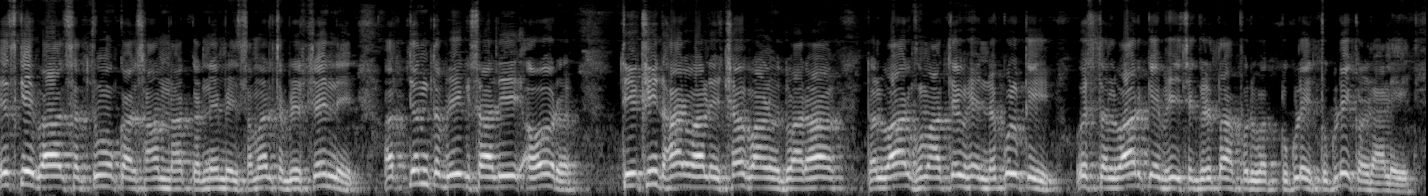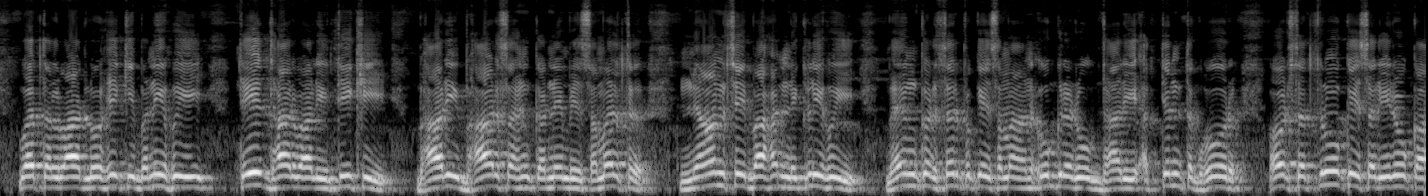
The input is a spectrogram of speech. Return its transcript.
इसके बाद शत्रुओं का सामना करने में समर्थ वृषेन ने अत्यंत वेगशाली और तीखी धार वाले छह बाणों द्वारा तलवार घुमाते हुए नकुल की उस तलवार के भी शीघ्रता पूर्वक टुकड़े टुकड़े कर डाले। वह तलवार लोहे की बनी हुई तेज धार वाली तीखी, भारी भार सहन करने में समर्थ, ज्ञान से बाहर निकली हुई, भयंकर सर्प के समान उग्र रूपधारी, अत्यंत घोर और शत्रुओं के शरीरों का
